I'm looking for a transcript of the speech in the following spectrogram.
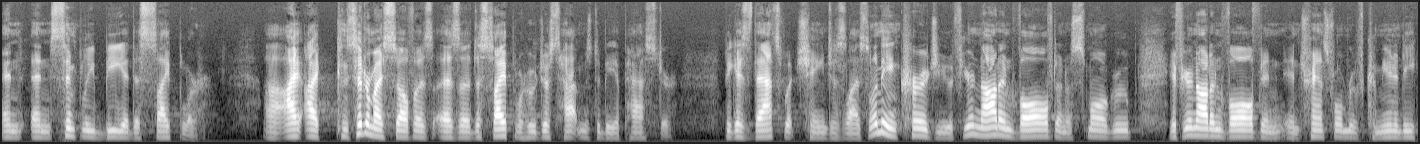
and, and simply be a discipler uh, I, I, consider myself as, as a discipler who just happens to be a pastor because that's what changes lives. So let me encourage you if you're not involved in a small group, if you're not involved in, in transformative community,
